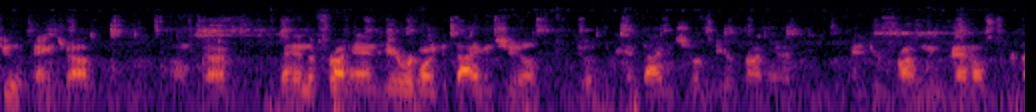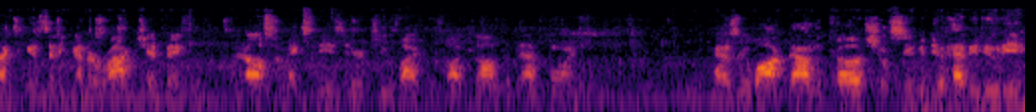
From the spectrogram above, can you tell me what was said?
to the paint job. Okay. Then in the front end here, we're going to diamond shield. Do a 3M diamond shield to your front end your front wing panels to protect against any kind of rock chipping. It also makes it easier to wipe the plugs off at that point. As we walk down the coach, you'll see we do heavy duty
